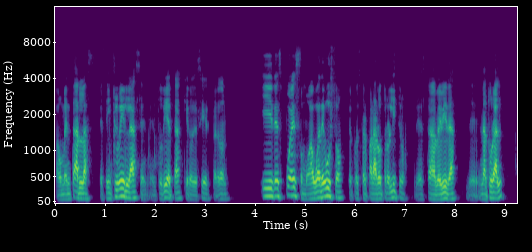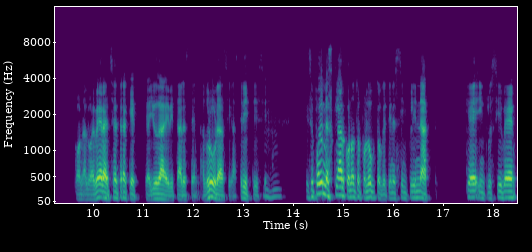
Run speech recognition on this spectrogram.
aumentarlas, este, incluirlas en, tu dieta, quiero decir, perdón. Y después, como agua de uso, te puedes preparar otro litro de esta bebida natural con aloe vera, etcétera, que te ayuda a evitar este, agruras y gastritis. Y se puede mezclar con otro producto que tiene Simplinat, que inclusive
